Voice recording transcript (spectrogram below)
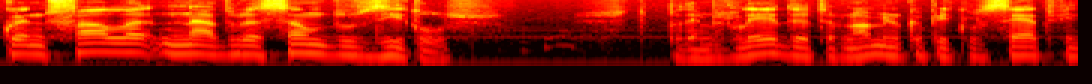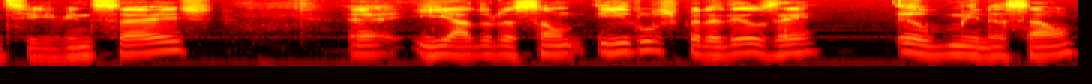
quando fala na adoração dos ídolos. Podemos ler Deuteronômio no capítulo 7, 25 e 26, eh, e a adoração de ídolos para Deus é abominação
